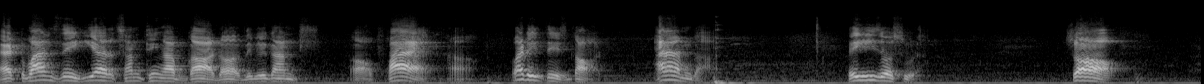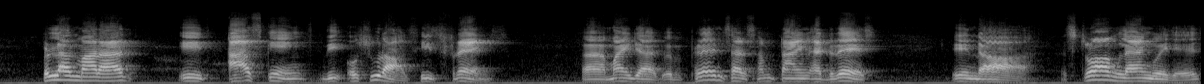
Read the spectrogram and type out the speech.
At once they hear something of God, or they become oh, fire. What is this God? I am God. He is Asura. So, Prahlad Maharaj is asking the Asuras, his friends, uh, my dear friends are sometimes addressed in uh, strong languages,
